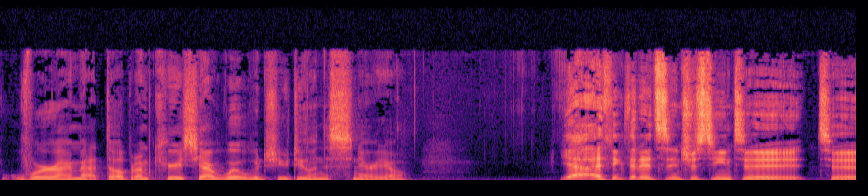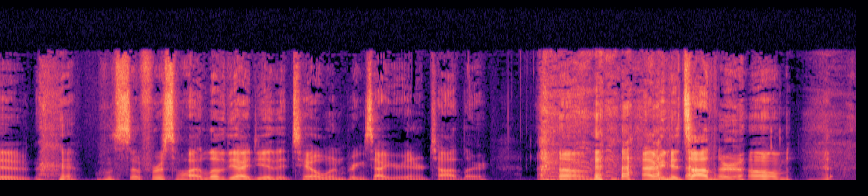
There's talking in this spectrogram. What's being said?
where I'm at though. But I'm curious, yeah, what would you do in this scenario? Yeah, I think that it's interesting to to. so first of all, I love the idea that Tailwind brings out your inner toddler. Um, having a toddler at home,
